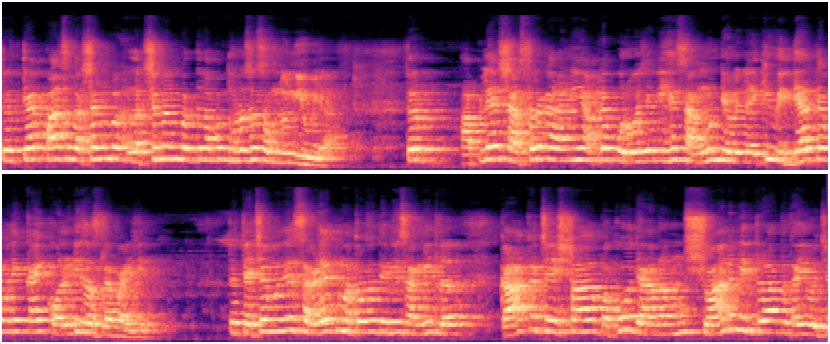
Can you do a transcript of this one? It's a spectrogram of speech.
तर त्या पाच लक्षण लक्षणांबद्दल आपण थोडंसं समजून घेऊया. तर आपल्या शास्त्रकारांनी आपल्या पूर्वजांनी हे सांगून ठेवलेलं आहे की विद्यार्थ्यामध्ये काय क्वालिटीज असल्या पाहिजेत. तर त्याच्यामध्ये सगळ्यात महत्वाचं त्यांनी सांगितलं काकचेष्टा बको ध्यानम श्वान निद्रा तथैव च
